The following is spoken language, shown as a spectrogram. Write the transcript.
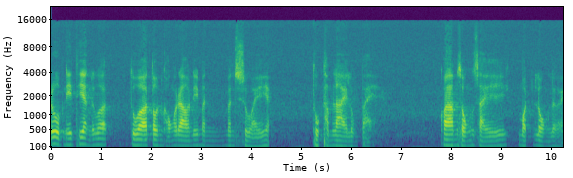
รูปนี้เที่ยงหรือว่าตัวตนของเรานี่มันมันสวยถูกทำลายลงไป ความสงสัยหมดลงเลย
